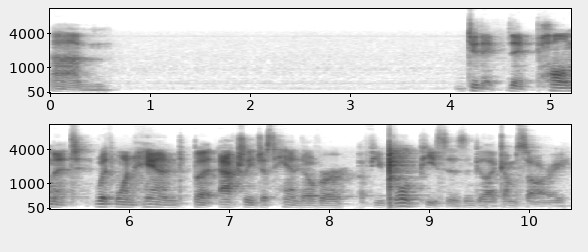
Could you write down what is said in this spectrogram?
um, do they they palm it with one hand, but actually just hand over a few gold pieces and be like, "I'm sorry,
